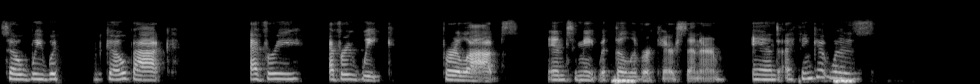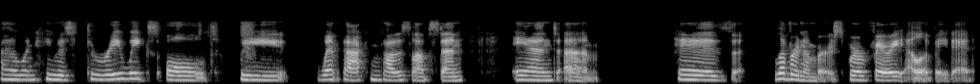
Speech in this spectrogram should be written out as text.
so we would go back every every week for labs and to meet with the liver care center. And i think it was uh, when he was three weeks old we went back and got his labs done. And um, his liver numbers were very elevated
